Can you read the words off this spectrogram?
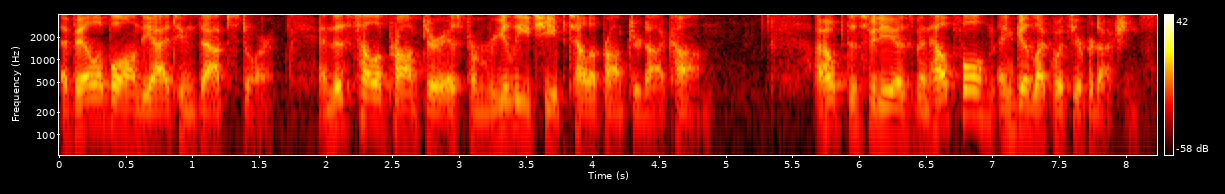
available on the iTunes App Store. And this teleprompter is from reallycheapteleprompter.com. I hope this video has been helpful, and good luck with your productions.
